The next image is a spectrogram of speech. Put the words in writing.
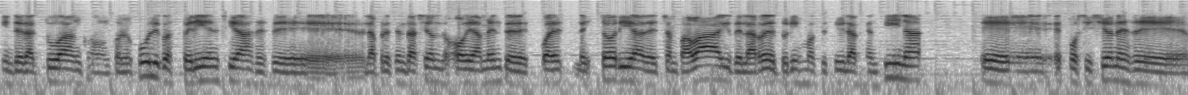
interactúan con, con, el público, experiencias desde la presentación, obviamente, de cuál es la historia de Champabay, de la red de turismo accesible argentina, eh, exposiciones de,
